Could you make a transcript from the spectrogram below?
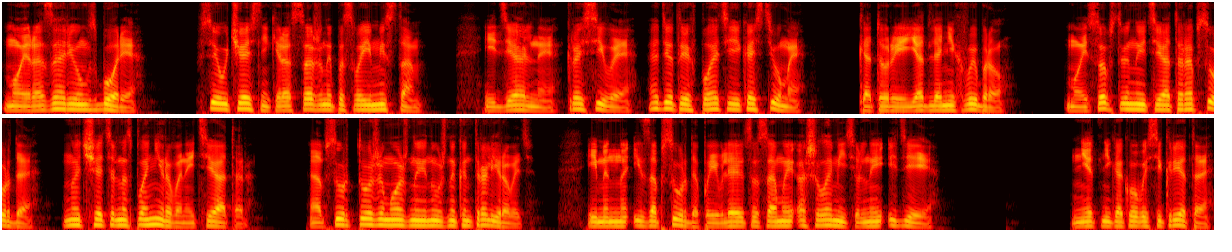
Мой розариум в сборе. Все участники рассажены по своим местам. Идеальные, красивые, одетые в платья и костюмы, которые я для них выбрал. Мой собственный театр абсурда, но тщательно спланированный театр. Абсурд тоже можно и нужно контролировать. Именно из абсурда появляются самые ошеломительные идеи. Нет никакого секрета,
